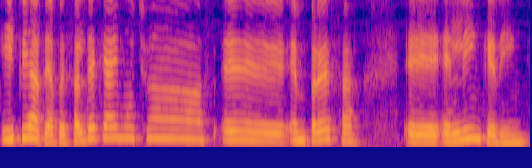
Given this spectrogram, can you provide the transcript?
Y fíjate, a pesar de que hay muchas eh, empresas eh, en LinkedIn,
